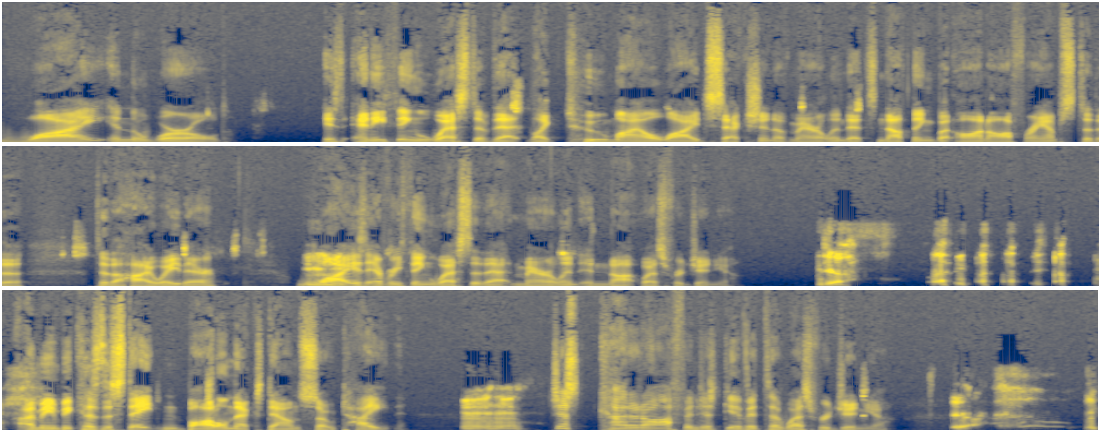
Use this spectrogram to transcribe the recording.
Why in the world is anything west of that like two mile wide section of Maryland that's nothing but on off ramps to the to the highway there? Mhm. Why is everything west of that Maryland and not West Virginia? Yeah. I mean, because the state and bottlenecks down so tight. hmm Just cut it off and just give it to West Virginia. Yeah. it,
